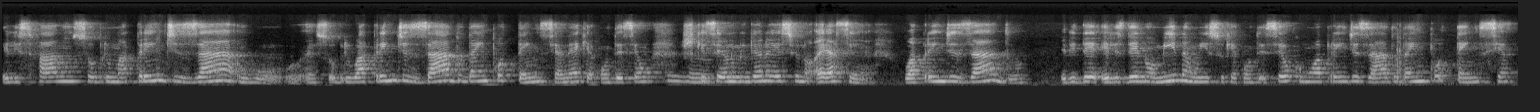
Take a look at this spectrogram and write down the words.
eles falam sobre um aprendizado, é, sobre o aprendizado da impotência, né, que aconteceu, uhum. acho que uhum. se eu não me engano é esse é assim, o aprendizado, ele de, eles denominam isso que aconteceu como o um aprendizado da impotência,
